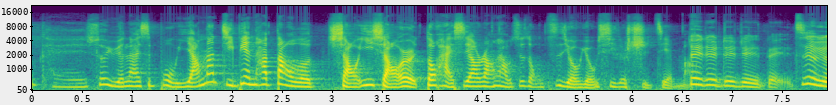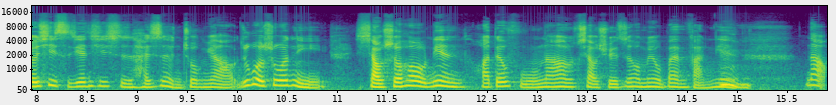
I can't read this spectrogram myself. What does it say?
OK，所以原来是不一样。那即便他到了小一、小二，都还是要让他有这种自由游戏的时间嘛？对对对对对，自由游戏时间其实还是很重要。如果说你小时候念华德福，然后小学之后没有办法念，嗯那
